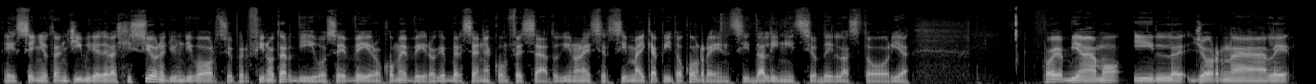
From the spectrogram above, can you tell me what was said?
È il segno tangibile della scissione di un divorzio perfino tardivo, se è vero come è vero che Bersani ha confessato di non essersi mai capito con Renzi dall'inizio della storia. Poi abbiamo il giornale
